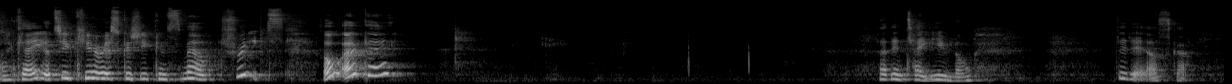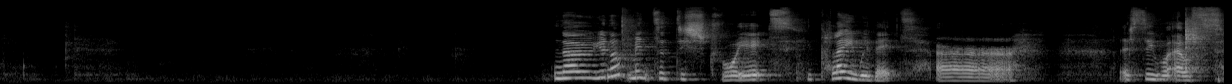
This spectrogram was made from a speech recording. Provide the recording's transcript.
okay. You're too curious because you can smell treats. Oh, okay. That didn't take you long, did it, Oscar? No, you're not meant to destroy it. You play with it. Uh, let's see what else.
